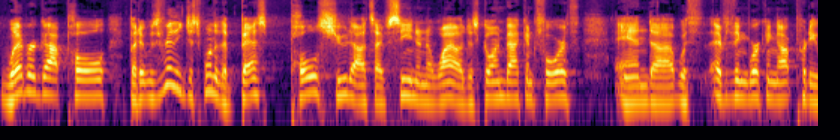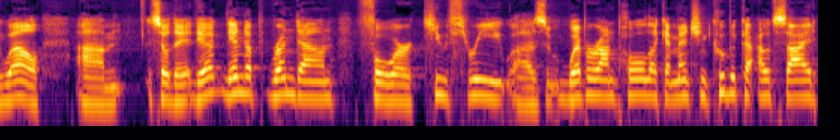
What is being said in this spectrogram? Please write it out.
Webber got pole, but it was really just one of the best pole shootouts I've seen in a while, just going back and forth and uh, with everything working out pretty well. Um, so the, the, the, end up rundown for Q3 was Webber on pole, like I mentioned, Kubica outside,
